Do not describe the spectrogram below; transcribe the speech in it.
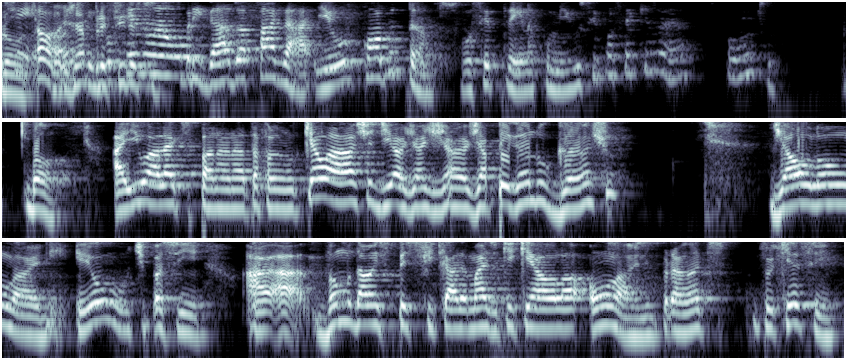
Pronto, Gente, ó, eu já assim, prefiro você assim. não é obrigado a pagar. Eu cobro tanto. Você treina comigo se você quiser. Ponto. Bom, aí o Alex Paraná tá falando o que ela acha de já, já, já pegando o gancho de aula online. Eu, tipo assim, a- a- vamos dar uma especificada mais o que, que é aula online para antes, porque assim,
